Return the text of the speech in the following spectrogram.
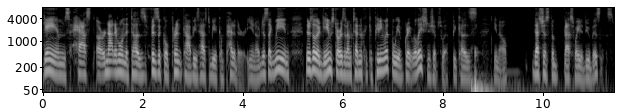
games has or not everyone that does physical print copies has to be a competitor you know? Just like me and there's other game stores that i'm technically competing with but we have great relationships with because you know that's just the best way to do business.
